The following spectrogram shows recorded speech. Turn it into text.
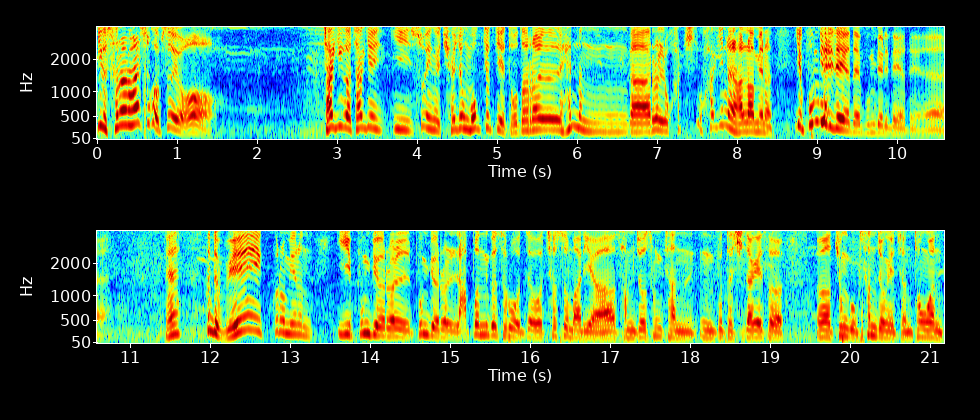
이거 선언할 수가 없어요. 자기가 자기 이 수행의 최종 목적지에 도달을 했는가를 확, 확인을 하려면은 이게 분별이 돼야 돼, 분별이 돼야 돼. 예? 근데 왜 그러면은 이 분별을 분별을 나쁜 것으로 저 쳐서 말이야 삼조 성찬부터 시작해서 어, 중국 선종의 전통은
